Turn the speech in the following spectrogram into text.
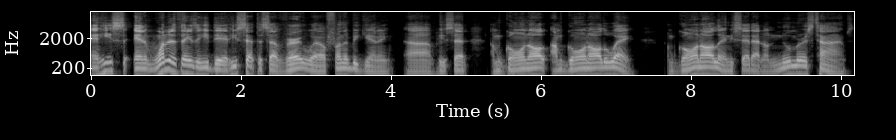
And he's and one of the things that he did, he set this up very well from the beginning. Um, he said, "I'm going all, I'm going all the way. I'm going all in." He said that on numerous times.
